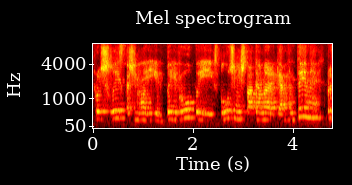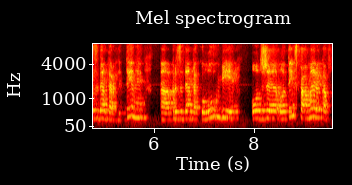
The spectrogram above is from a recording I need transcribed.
пройшли, скажімо, і до Європи, і в Сполучені Штати Америки, Аргентини, президента Аргентини, е, президента Колумбії. Отже, Латинська Америка, в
